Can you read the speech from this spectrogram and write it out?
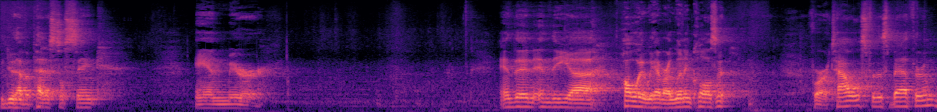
We do have a pedestal sink and mirror. And then in the uh, hallway we have our linen closet for our towels for this bathroom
